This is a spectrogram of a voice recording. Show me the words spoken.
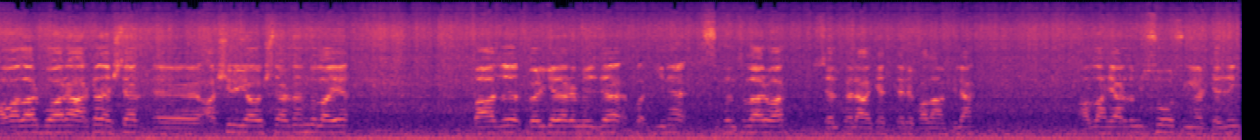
havalar bu ara arkadaşlar e, aşırı yağışlardan dolayı bazı bölgelerimizde yine sıkıntılar var. Sel felaketleri falan filan. Allah yardımcısı olsun herkesin,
